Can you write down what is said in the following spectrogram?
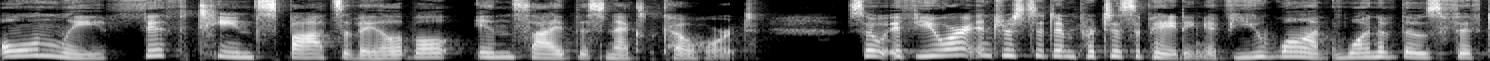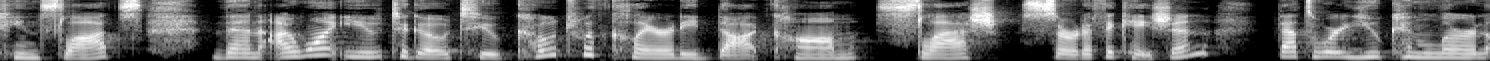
only 15 spots available inside this next cohort. So if you are interested in participating, if you want one of those 15 slots, then I want you to go to coachwithclarity.com slash certification. That's where you can learn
